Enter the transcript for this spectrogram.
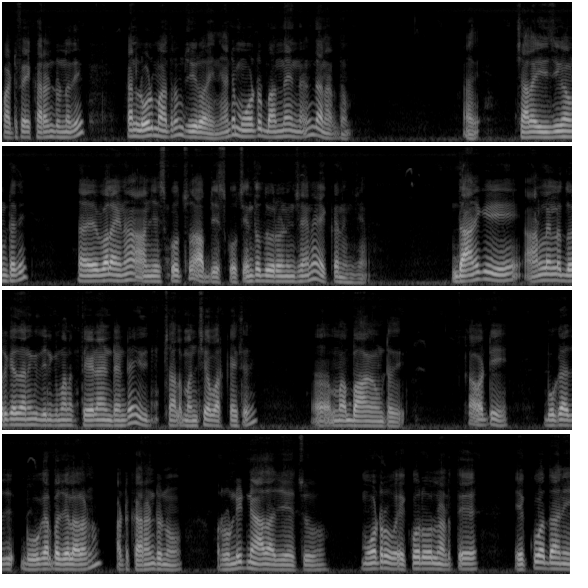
forty five current ఉన్నది. కానీ లోడ్ మాత్రం జీరో అయింది. అంటే మోటార్ బంద్ అయిందని దాని అర్థం. అది చాలా ఈజీగా ఉంటుంది. ఎవరైనా ఆన్ చేసుకోవచ్చు ఆఫ్ చేసుకోవచ్చు. ఎంత దూరం నుంచి అయినా ఎక్కడి నుంచి అయినా. దానికి ఆన్లైన్లో దొరికేదానికి దీనికి మనకు తేడా ఏంటంటే ఇది చాలా మంచిగా వర్క్ అవుతుంది. బాగా ఉంటుంది. కాబట్టి భూగర్భ భూగర్భ జలాలను అటు కరెంటును రెండింటిని ఆదా చేయొచ్చు. మోటారు ఎక్కువ రోజులు నడితే ఎక్కువ దాని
